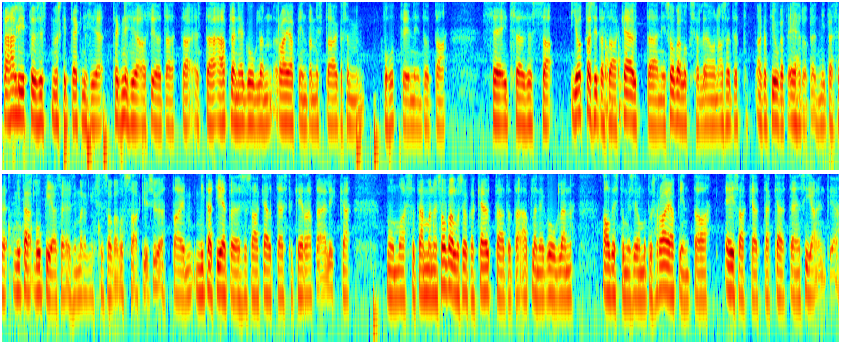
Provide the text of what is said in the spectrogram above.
tähän liittyy siis myöskin teknisiä, teknisiä asioita, että, että Applen ja Googlen rajapinta, mistä aikaisemmin puhuttiin, niin tota, se itse asiassa, jotta sitä saa käyttää, niin sovellukselle on asetettu aika tiukat ehdot, että mitä, se, mitä lupia se esimerkiksi sovellus saa kysyä, tai mitä tietoja se saa käyttää ja sitä kerätä. Eli muun muassa tämmöinen sovellus, joka käyttää tätä Applen ja Googlen altistumisilmoitusrajapintaa ei saa käyttää käyttäjän sijaintia.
